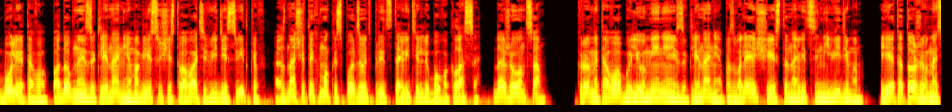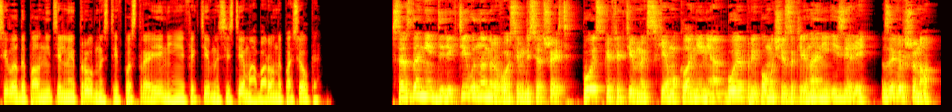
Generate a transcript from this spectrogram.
Более того, подобные заклинания могли существовать в виде свитков, а значит их мог использовать представитель любого класса, даже он сам. Кроме того, были умения и заклинания, позволяющие становиться невидимым, и это тоже вносило дополнительные трудности в построении эффективной системы обороны поселка. Создание директивы номер 86. Поиск эффективных схем уклонения от боя при помощи заклинаний и зелий. Завершено.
